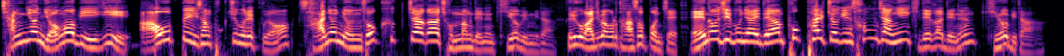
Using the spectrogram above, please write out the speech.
작년 영업이익이 9배 이상 폭증을 했고요. 4년 연속 흑자가 전망되는 기업입니다. 그리고 마지막으로 다섯 번째, 에너지 분야에 대한 폭발적인 성장이 기대가 되는 기업이다.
